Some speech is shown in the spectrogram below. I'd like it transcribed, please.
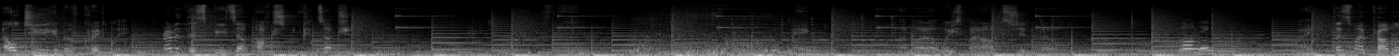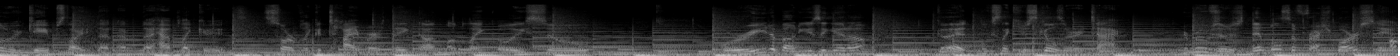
L2, you can move quickly. Remember, this speeds up oxygen consumption. Okay. I don't want to waste my oxygen, though. I, that's my problem with games like that that have like a sort of like a timer thing. I'm, I'm like always so worried about using it up. Good. Looks like your skills are intact. Your moves are as nimble as a fresh bar stand.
